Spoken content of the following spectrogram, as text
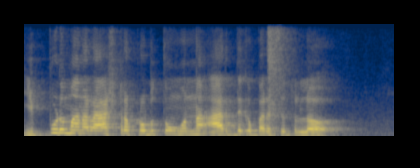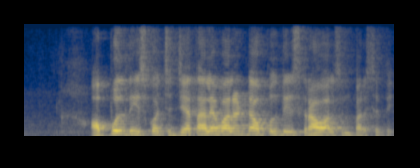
ఇప్పుడు మన రాష్ట్ర ప్రభుత్వం ఉన్న ఆర్థిక పరిస్థితుల్లో అప్పులు తీసుకొచ్చి జీతాలు ఇవ్వాలంటే అప్పులు తీసుకురావాల్సిన పరిస్థితి.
